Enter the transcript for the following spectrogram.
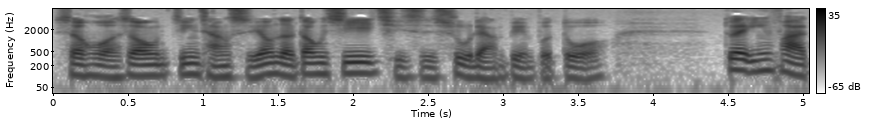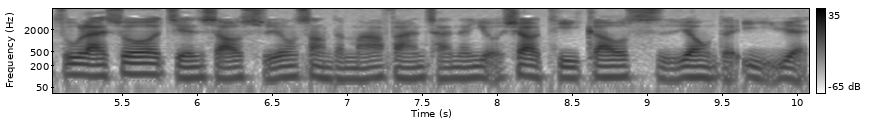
生活中经常使用的东西，其实数量并不多。对英法族来说，减少使用上的麻烦，才能有效提高使用的意愿。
